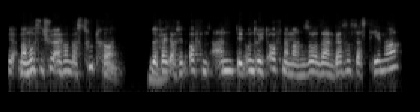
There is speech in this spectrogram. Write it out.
Ja, man muss den Schülern einfach was zutrauen. Oder mhm. vielleicht auch den, offen, an, den Unterricht offener machen. So und sagen, das ist das Thema.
